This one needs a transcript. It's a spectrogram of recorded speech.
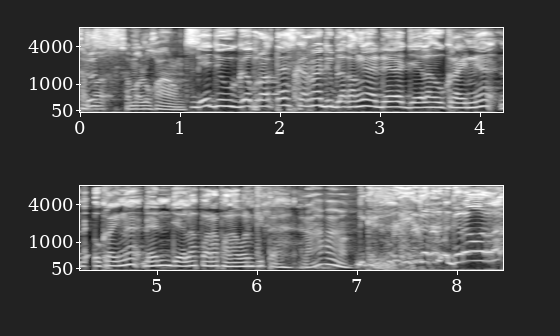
sama sama Luhansk. Dia juga protes karena di belakangnya ada jailah Ukraina, Ukraina dan jailah para pahlawan kita. Kenapa emang? Di negara orang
